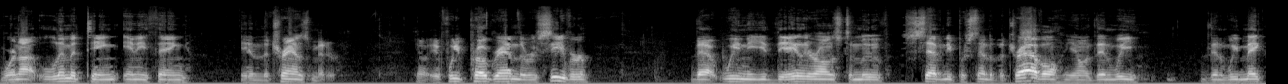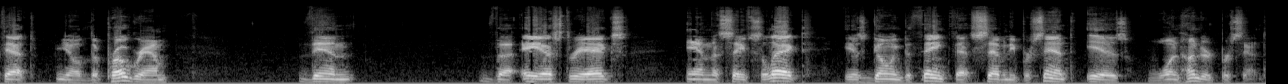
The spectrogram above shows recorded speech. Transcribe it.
We're not limiting anything in the transmitter. You know, if we program the receiver that we need the ailerons to move 70% of the travel, you know, then we then we make that, you know, the program then the AS3X and the Safe Select is going to think that 70% is 100%.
